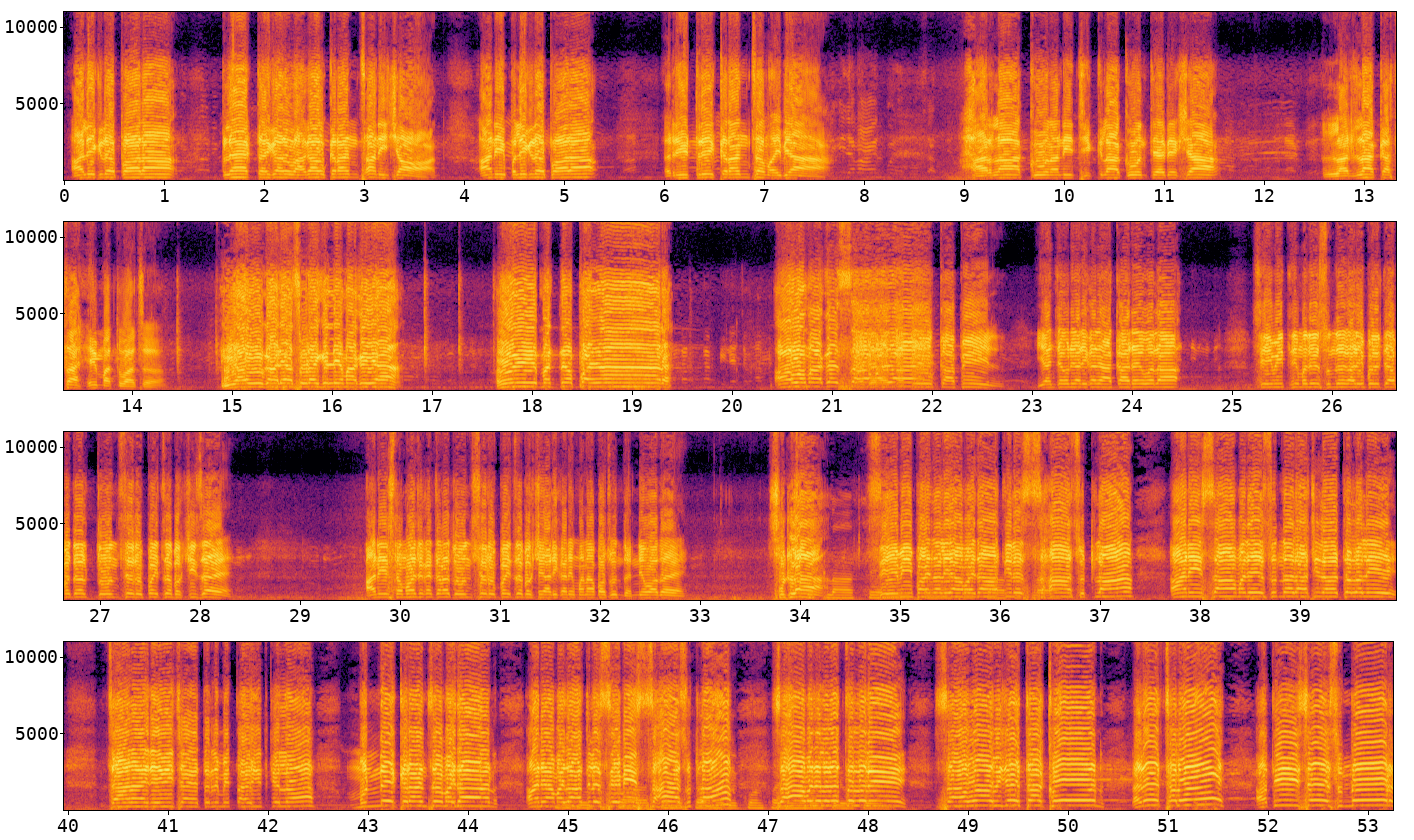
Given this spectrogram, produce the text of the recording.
अलीकडे पळाला ब्लॅक टायगर वाघावकरांचा निशान. आणि पलीकडे पळाला रेट्रेकरांचा मैब्या. हारला कोण आणि जिंकला कोण त्यापेक्षा लढला कसा हे महत्वाचं. या हो गाड्या सोडा गेले मागे या. होय मधनं पळणार. आव माग तो कापिल. यांच्याकडून या ठिकाणी आकारेवला सेमी मध्ये सुंदर गाडी पडली. त्याबद्दल दोनशे रुपयाचं बक्षीस आहे. आणि समाजकाला दोनशे रुपयाचं बक्षीस या ठिकाणी मनापासून धन्यवाद आहे. सुटला. सेमी फायनल या मैदानातील सहा सुटला. आणि सहा मध्ये सुंदर अशी लढत चालवली जानाय देवीच्या यात्रेनिमित्त आयोजित केलं मुंडेकरांचं मैदान. आणि या मैदानातील सेमी सहा सुटला. सहा मध्ये लढत चालवली सहावा विजेता कोण लढत चालू आहे. अतिशय सुंदर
